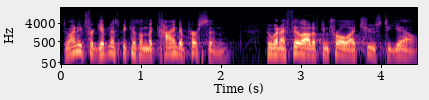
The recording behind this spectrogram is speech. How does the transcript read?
Do I need forgiveness because I'm the kind of person who, when I feel out of control, I choose to yell?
